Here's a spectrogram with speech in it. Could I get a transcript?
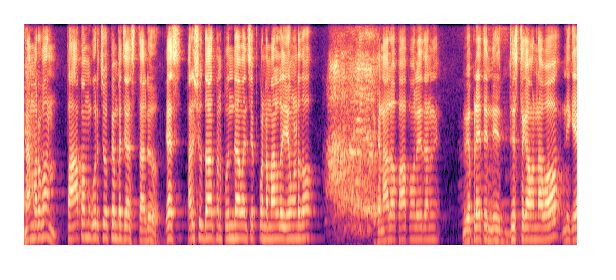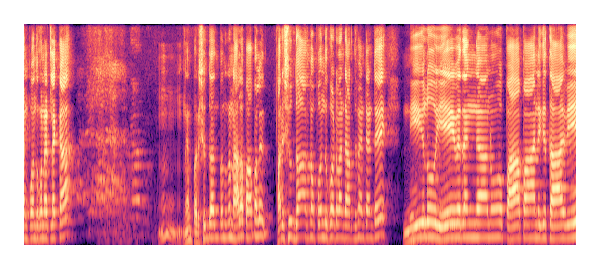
నంబర్ వన్ పాపం గురించి ఒప్పింప చేస్తాడు ఎస్ పరిశుద్ధాత్మను పొందామని చెప్పుకున్న మనలో ఏముండదో? ఇక నాలో పాపం లేదని నువ్వు ఎప్పుడైతే నిర్దిష్టగా ఉన్నావో నీకేం పొందుకున్నట్లెక్క? నేను పరిశుద్ధాత్మ పొందుకుని నాలో పాపం లేదు. పరిశుద్ధాత్మ పొందుకోవటం అంటే అర్థం ఏంటంటే నీలో ఏ విధంగానూ పాపానికి తావి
